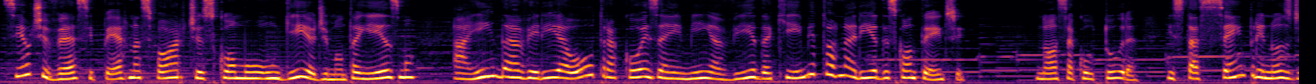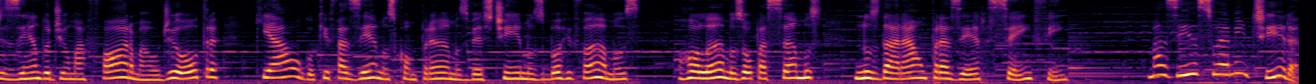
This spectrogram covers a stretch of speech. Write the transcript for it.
Se eu tivesse pernas fortes como um guia de montanhismo, ainda haveria outra coisa em minha vida que me tornaria descontente. Nossa cultura está sempre nos dizendo de uma forma ou de outra que algo que fazemos, compramos, vestimos, borrifamos, rolamos ou passamos nos dará um prazer sem fim. Mas isso é mentira.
